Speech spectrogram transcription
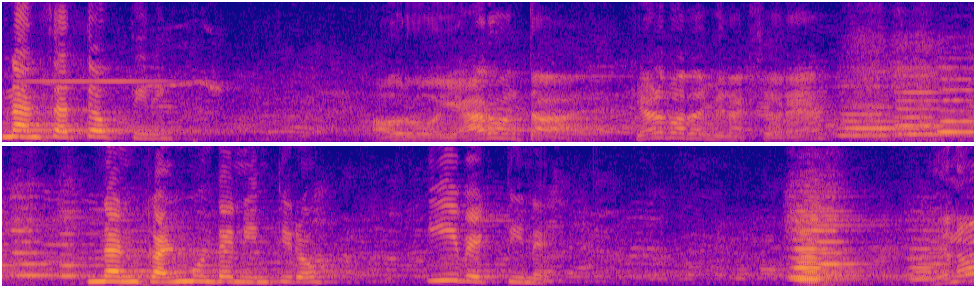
ನಾನು ಸತ್ತೋಗ್ತೀನಿ. ಅವರು ಯಾರು ಅಂತ ಕೇಳ್ಬೋದಾ ಮೀನಾಕ್ಷಿ ಅವರೇ? ನನ್ನ ಕಣ್ಮುಂದೆ ನಿಂತಿರೋ ಈ ವ್ಯಕ್ತಿನೇ. ಏನೋ?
